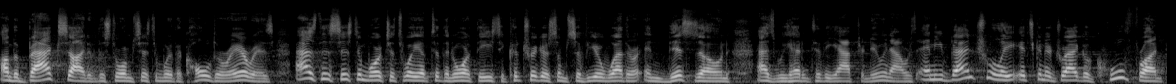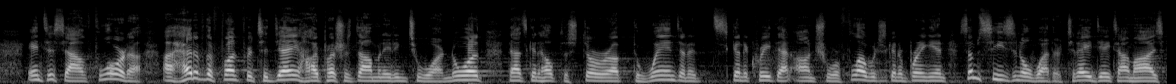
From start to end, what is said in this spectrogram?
on the backside of the storm system where the colder air is. As this system works its way up to the northeast, it could trigger some severe weather in this zone as we head into the afternoon hours. And eventually, it's going to drag a cool front into South South Florida. Ahead of the front for today, high pressure is dominating to our north. That's going to help to stir up the wind and it's going to create that onshore flow, which is going to bring in some seasonal weather. Today, daytime highs,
